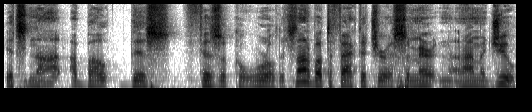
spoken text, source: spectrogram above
it's not about this physical world. It's not about the fact that you're a Samaritan and I'm a Jew.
